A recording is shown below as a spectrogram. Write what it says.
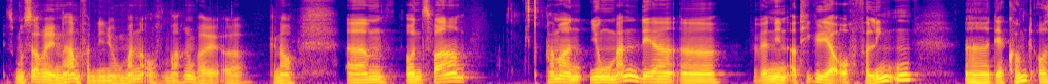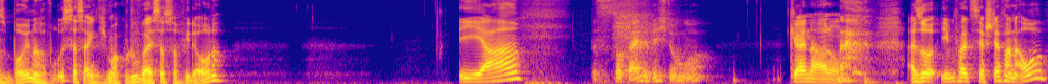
Jetzt muss aber den Namen von dem jungen Mann aufmachen, weil, äh, genau. Ähm, und zwar haben wir einen jungen Mann, der, äh, wir werden den Artikel ja auch verlinken, äh, der kommt aus Beuna. Wo ist das eigentlich, Marco? Du weißt das doch wieder, oder? Ja. Das ist doch deine Richtung, oder? Keine Ahnung. Also ebenfalls der Stefan Auer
